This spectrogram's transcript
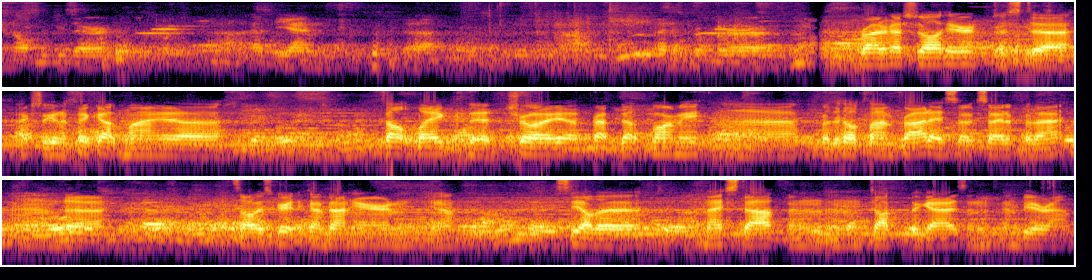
and, also be there uh, at the end. Uh, I just prefer Ryder Hesjedal here. Just uh, actually going to pick up my uh, felt leg that Troy uh, prepped up for me uh, for the Hill Climb Friday. So excited for that, and uh, it's always great to come down here and you know see all the nice stuff and, and talk with the guys and, and be around.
